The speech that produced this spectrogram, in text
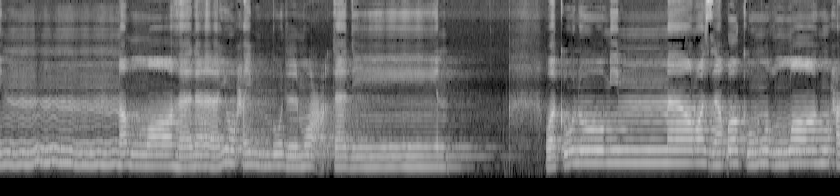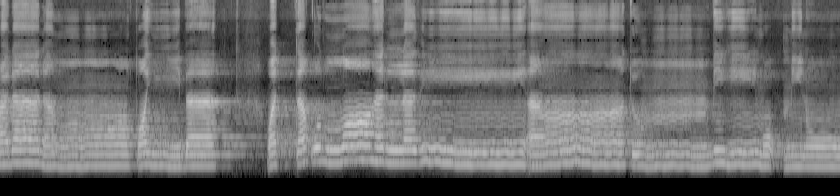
إن الله لا يحب المعتدين وكلوا مما رزقكم الله حلالا طيبا واتقوا الله الذي أنتم به مؤمنون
